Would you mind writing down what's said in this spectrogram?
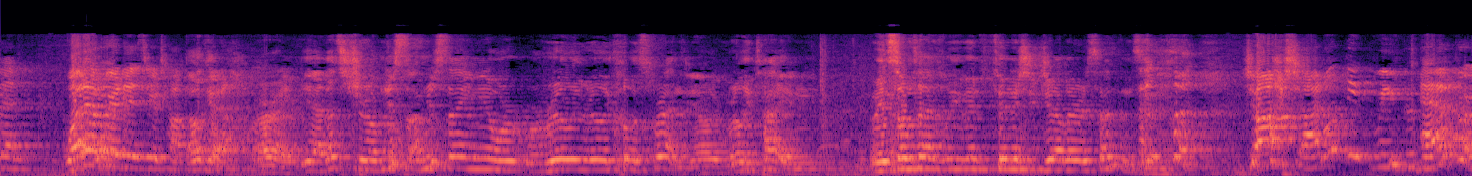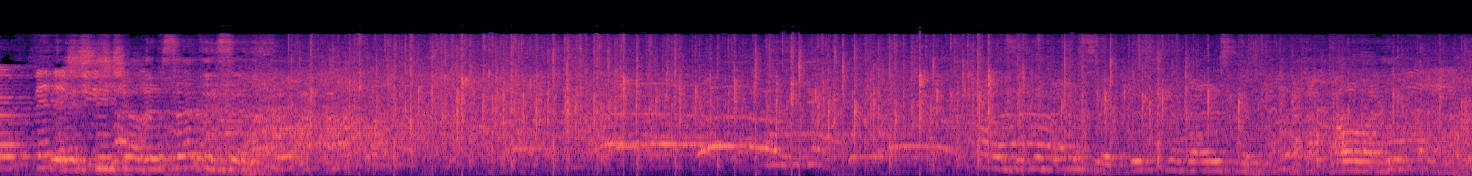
than whatever it is you're talking Okay, about. Okay, all right, yeah, that's true. I'm just I'm just saying, you know, we're, we're really really close friends. You know, we're really tight. And, I mean, sometimes we even finish each other's sentences. Josh, I don't think we've ever finished finish each other's sentences. Oh, this is embarrassing. This is embarrassing. Oh my God.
